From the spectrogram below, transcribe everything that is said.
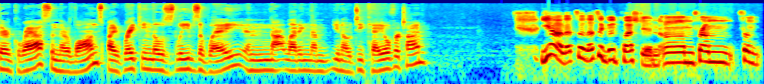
their grass and their lawns by raking those leaves away and not letting them, you know, decay over time? Yeah, that's a that's a good question. Um, from from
